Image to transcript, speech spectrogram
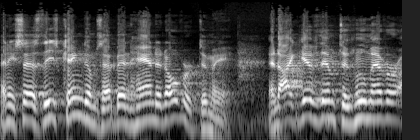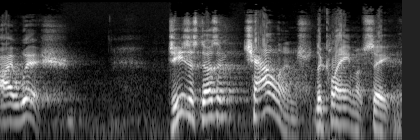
and he says, These kingdoms have been handed over to me, and I give them to whomever I wish. Jesus doesn't challenge the claim of Satan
